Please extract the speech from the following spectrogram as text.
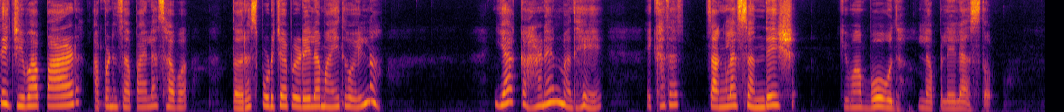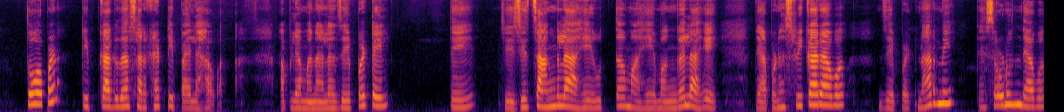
ते जीवापाड आपण जपायलाच हवं तरच पुढच्या पिढीला माहीत होईल ना? या कहाण्यांमध्ये एखादा चांगला संदेश किंवा बोध लपलेला असतो. तो आपण टिपकागदासारखा टिपायला हवा. आपल्या मनाला जे पटेल ते जे जे चांगलं आहे उत्तम आहे मंगल आहे ते आपण स्वीकारावं. जे पटणार नाही ते सोडून द्यावं.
